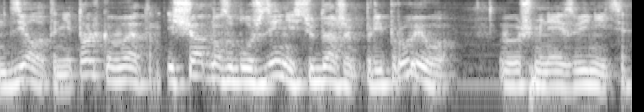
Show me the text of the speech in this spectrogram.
дело-то не только в этом. Еще одно заблуждение, сюда же припру его, вы уж меня извините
